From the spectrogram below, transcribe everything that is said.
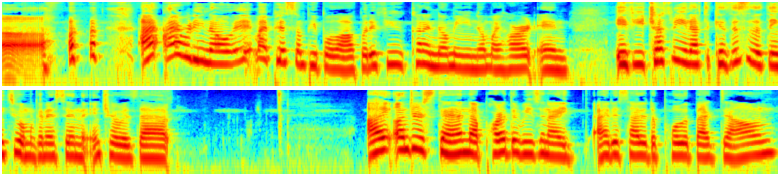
uh, I, I already know it might piss some people off, but if you kind of know me, you know my heart. And if you trust me enough to, because this is the thing too, I'm going to say in the intro is that I understand that part of the reason I, I decided to pull it back down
